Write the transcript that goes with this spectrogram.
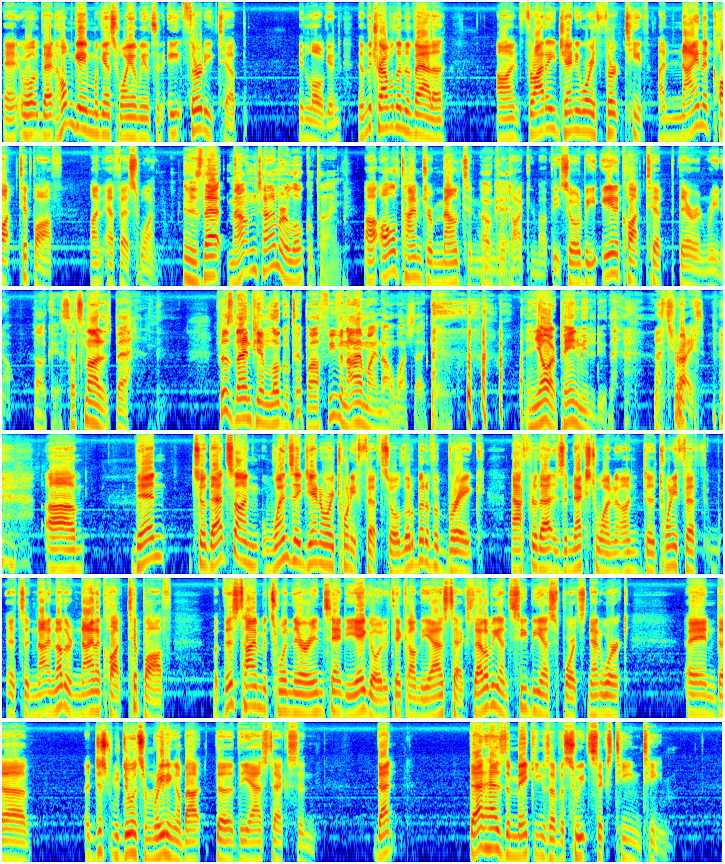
And well, that home game against Wyoming, it's an 8:30 tip in Logan. Then they traveled to Nevada on Friday, January 13th, a nine o'clock tip off on FS1. And is that mountain time or local time? Uh, all times are mountain when Okay. we're talking about these, so it'll be eight o'clock tip there in Reno. Okay, so that's not as bad. If it was 9 p.m. local tip off, even I might not watch that game. and y'all are paying me to do that. That's right. Um, then, so that's on Wednesday, January 25th. So a little bit of a break. After that is the next one on the 25th. It's a another nine o'clock tip off, but this time it's when they're in San Diego to take on the Aztecs. That'll be on CBS Sports Network, and uh, just doing some reading about the the Aztecs, and that that has the makings of a Sweet 16 team.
